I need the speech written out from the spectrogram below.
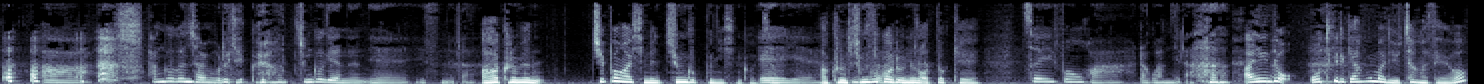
아, 한국은 잘 모르겠고요. 중국에는 예 있습니다. 아 그러면 쥐펑아 씨는 중국 분이신 거죠? 예 예. 아 그럼 중국어로는 사람입니다. 어떻게? 스이펑화라고 합니다. 아니 근데 어떻게 이렇게 한국말이 유창하세요?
